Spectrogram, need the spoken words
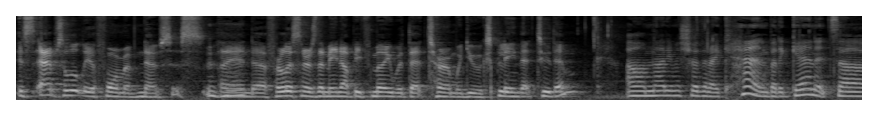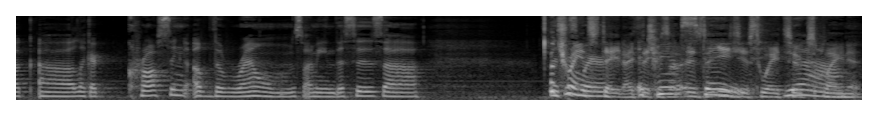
It's absolutely a form of gnosis. And uh, for listeners that may not be familiar with that term, would you explain that to them? I'm not even sure that I can, but again, it's uh, uh, like a crossing of the realms. I mean, this is uh, A this trance where- state, I think, is, a, is the easiest way to Yeah. explain it.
